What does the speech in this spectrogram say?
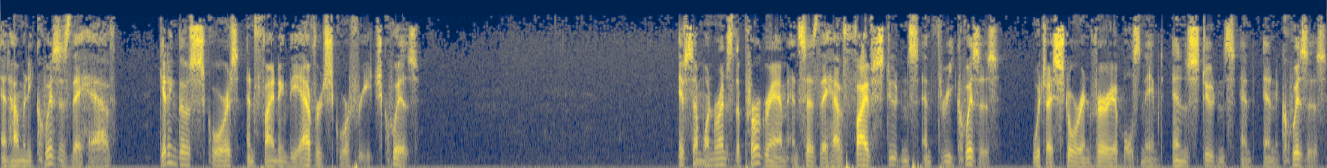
and how many quizzes they have, getting those scores and finding the average score for each quiz. If someone runs the program and says they have five students and three quizzes, which I store in variables named nStudents and nQuizzes,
